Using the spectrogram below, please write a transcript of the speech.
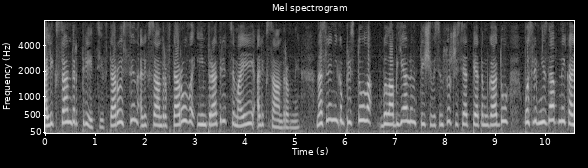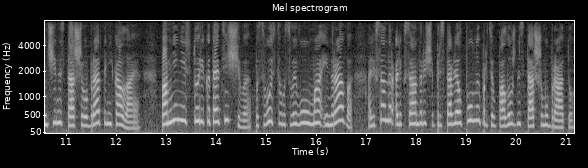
Александр III, второй сын Александра II и императрицы Марии Александровны. Наследником престола был объявлен в 1865 году после внезапной кончины старшего брата Николая – по мнению историка Татищева, по свойствам своего ума и нрава, Александр Александрович представлял полную противоположность старшему брату.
